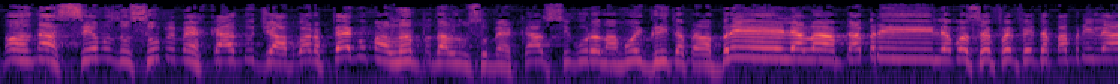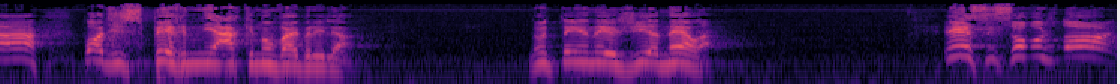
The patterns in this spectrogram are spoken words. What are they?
Nós nascemos no supermercado do diabo. Agora pega uma lâmpada no supermercado, segura na mão e grita para ela: brilha, lâmpada, brilha, você foi feita para brilhar. Pode espernear que não vai brilhar. Não tem energia nela. Esses somos nós.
